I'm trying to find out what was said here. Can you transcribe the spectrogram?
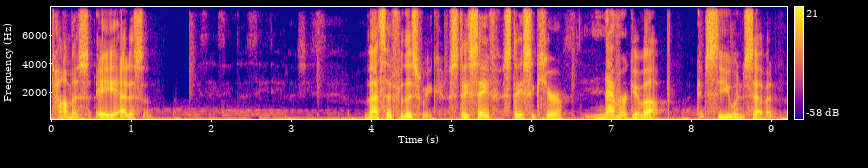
Thomas A. Edison. That's it for this week. Stay safe, stay secure, never give up, and see you in seven.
